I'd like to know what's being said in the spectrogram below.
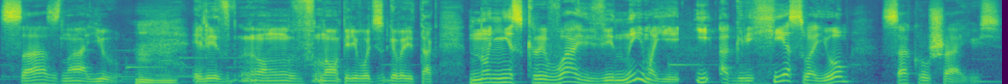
сознаю». Угу. Или он в новом переводе говорит так «Но не скрываю вины моей и о грехе своем сокрушаюсь».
